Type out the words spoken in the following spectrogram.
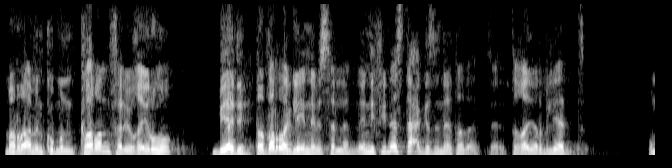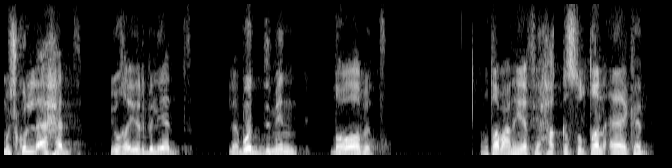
من رأى منكم منكرا فليغيره بيده. تدرج ليه النبي صلى الله عليه وسلم؟ لأن في ناس تعجز أنها تغير باليد. ومش كل أحد يغير باليد. لابد من ضوابط. وطبعا هي في حق السلطان آكد.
